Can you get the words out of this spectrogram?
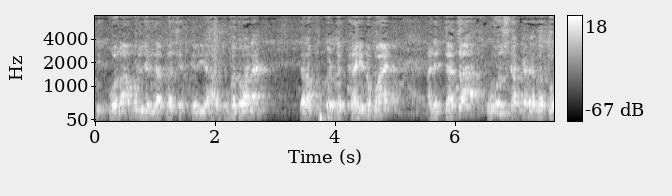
की कोल्हापूर जिल्ह्यातला शेतकरी हा हिंमतवान आहे. त्याला फुकटचं काही नको आहे. आणि त्याचा ऊस कारखान्यात जातो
